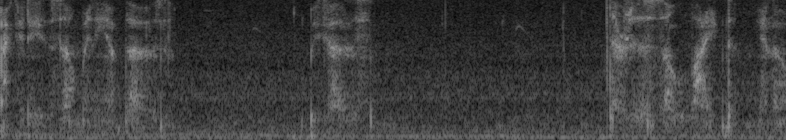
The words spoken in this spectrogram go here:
I could eat so many of those because they're just so light, you know.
